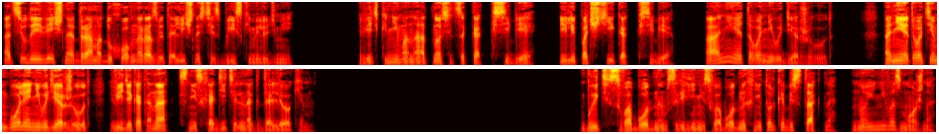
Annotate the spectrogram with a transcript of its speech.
Отсюда и вечная драма духовно развитой личности с близкими людьми. Ведь к ним она относится как к себе или почти как к себе, а они этого не выдерживают. Они этого тем более не выдерживают, видя, как она снисходительна к далеким. Быть свободным среди несвободных не только бестактно, но и невозможно.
